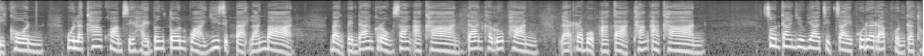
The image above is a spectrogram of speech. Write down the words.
4 คน มูลค่าความเสียหายเบื้องต้นกว่า 28 ล้านบาท แบ่งเป็นด้านโครงสร้างอาคาร ด้านครุพันธ์และระบบอากาศทั้งอาคาร ส่วนการเยียวยาจิตใจผู้ได้รับผลกระท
